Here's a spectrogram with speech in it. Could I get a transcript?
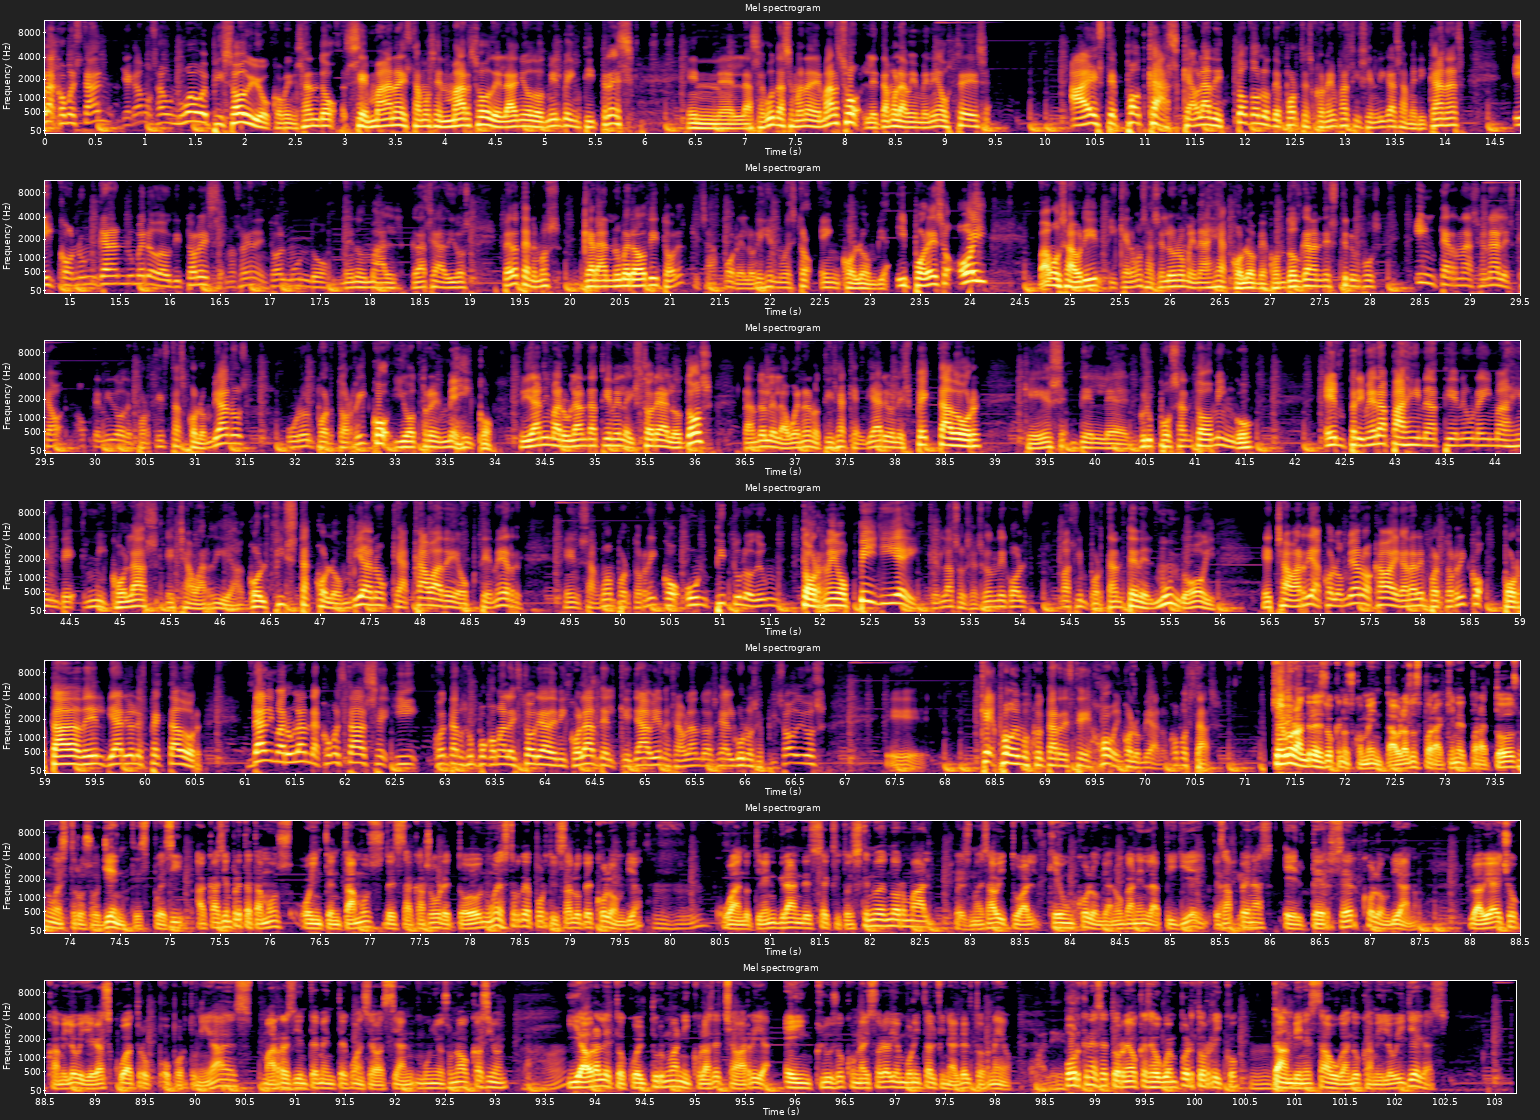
Hola, ¿cómo están? Llegamos a un nuevo episodio, comenzando semana, estamos en marzo del año 2023. En eh, la segunda semana de marzo les damos la bienvenida a ustedes a este podcast que habla de todos los deportes con énfasis en ligas americanas y con un gran número de auditores. Nos oyen en todo el mundo, menos mal, gracias a Dios, pero tenemos gran número de auditores, quizás por el origen nuestro en Colombia. Y por eso hoy vamos a abrir y queremos hacerle un homenaje a Colombia con dos grandes triunfos internacionales que han obtenido deportistas colombianos, uno en Puerto Rico y otro en México. Y Dani Marulanda tiene la historia de los dos, dándole la buena noticia que el diario El Espectador, que es del eh, grupo Santo Domingo, en primera página tiene una imagen de Nicolás Echavarría, golfista colombiano que acaba de obtener en San Juan, Puerto Rico, un título de un torneo PGA, que es la asociación de golf más importante del mundo hoy. Echavarría, colombiano, acaba de ganar en Puerto Rico, portada del diario El Espectador. Dani Marulanda, ¿cómo estás? Y cuéntanos un poco más la historia de Nicolás, del que ya vienes hablando hace algunos episodios. Eh, ¿Qué podemos contar de este joven colombiano? ¿Cómo estás? Qué bueno Andrés lo que nos comenta, abrazos para quienes, para todos nuestros oyentes. Pues sí, acá siempre tratamos o intentamos destacar sobre todo nuestros deportistas, los de Colombia, cuando tienen grandes éxitos. Es que no es normal, pues no es habitual que un colombiano gane en la PGA, es apenas el tercer colombiano. Lo había hecho Camilo Villegas cuatro oportunidades, más recientemente Juan Sebastián Muñoz una ocasión. Y ahora le tocó el turno a Nicolás Echavarría e incluso con una historia bien bonita al final del torneo. Porque en ese torneo que se jugó en Puerto Rico también estaba jugando Camilo Villegas.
